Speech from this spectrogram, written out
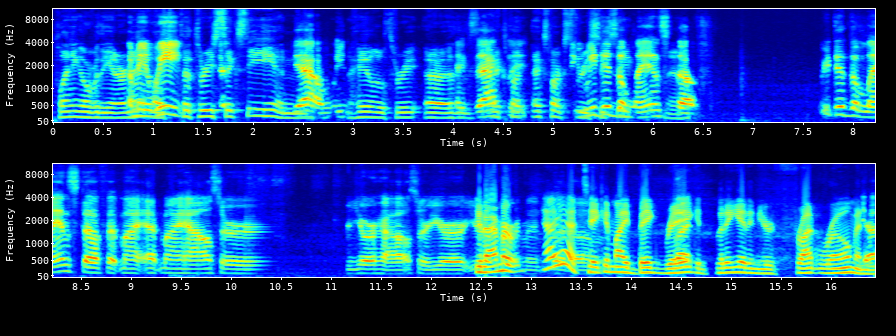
Playing over the internet. I mean, like we- the 360 and Yeah, we Halo 3. Uh, Exactly. Xbox, Xbox 360. we did the LAN Yeah. stuff. We did the LAN stuff at my at my house or your house or your your Dude, I remember, apartment, yeah, yeah, um, taking my big rig but- and putting it in your front room and Yeah.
